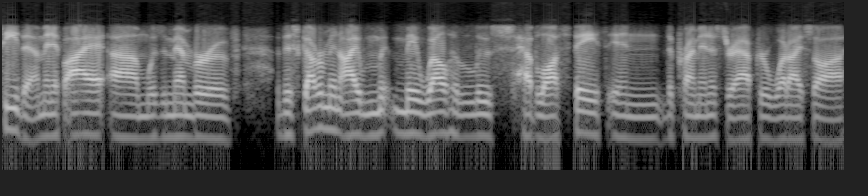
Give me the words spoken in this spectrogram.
see them. And if I um, was a member of this government, I m- may well have loose have lost faith in the prime minister after what I saw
